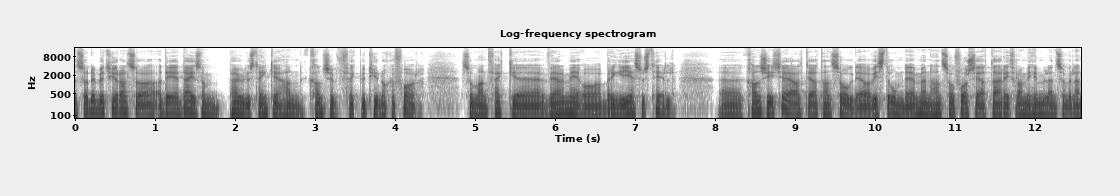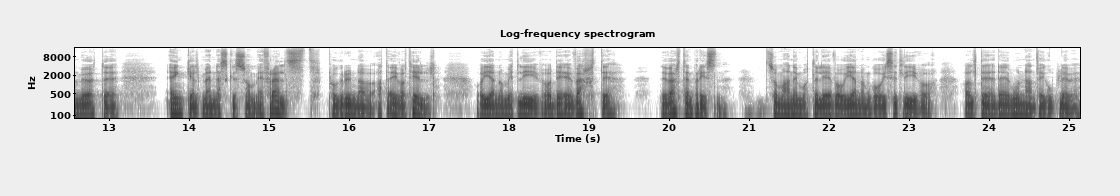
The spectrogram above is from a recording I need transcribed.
Så det betyr altså at det er de som Paulus tenker han kanskje fikk bety noe for, som han fikk eh, være med å bringe Jesus til. Eh, kanskje ikke alltid at han så det og visste om det, men han så for seg at der framme i himmelen så vil han møte enkeltmenneske som er frelst på grunn av at jeg var til, og gjennom mitt liv, og det er verdt det. Det er verdt den prisen som han har måttet leve og gjennomgå i sitt liv, og alt det, det vonde han fikk oppleve.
